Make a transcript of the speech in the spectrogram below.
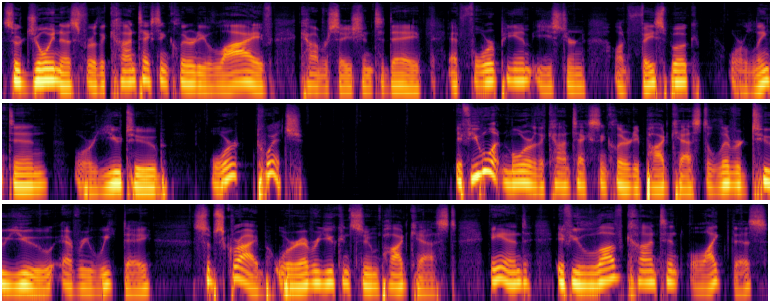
So join us for the Context and Clarity live conversation today at 4 p.m. Eastern on Facebook or LinkedIn or YouTube or Twitch. If you want more of the Context and Clarity podcast delivered to you every weekday, subscribe wherever you consume podcasts. And if you love content like this,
